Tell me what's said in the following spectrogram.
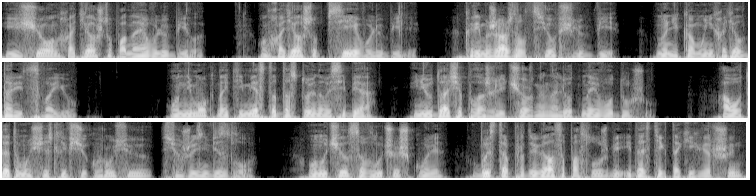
И еще он хотел, чтобы она его любила. Он хотел, чтобы все его любили. Крим жаждал всеобщей любви, но никому не хотел дарить свою. Он не мог найти места достойного себя, и неудачи положили черный налет на его душу. А вот этому счастливчику Русию всю жизнь везло. Он учился в лучшей школе, быстро продвигался по службе и достиг таких вершин,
